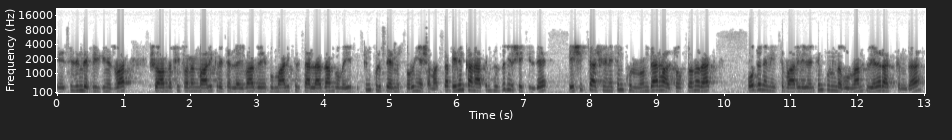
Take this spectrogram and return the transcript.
Ee, sizin de bilginiz var. Şu anda FIFA'nın mali kriterleri var ve bu mali kriterlerden dolayı bütün kulüplerimiz sorun yaşamakta. Benim kanaatim hızlı bir şekilde Beşiktaş Yönetim Kurulu'nun derhal toplanarak o dönem itibariyle yönetim kurulunda bulunan üyeler hakkında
